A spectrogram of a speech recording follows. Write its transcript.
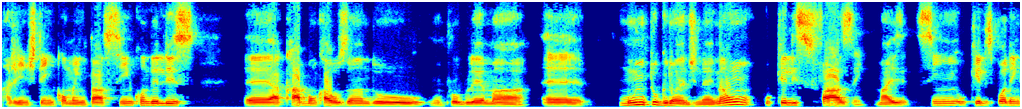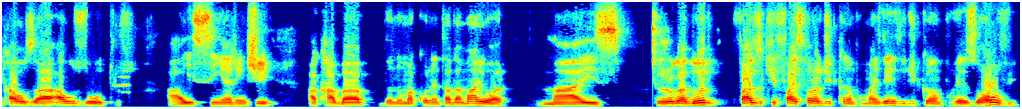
A gente tem que comentar assim quando eles é, acabam causando um problema é, muito grande, né? Não o que eles fazem, mas sim o que eles podem causar aos outros. Aí sim a gente acaba dando uma conectada maior. Mas se o jogador faz o que faz fora de campo, mas dentro de campo resolve,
